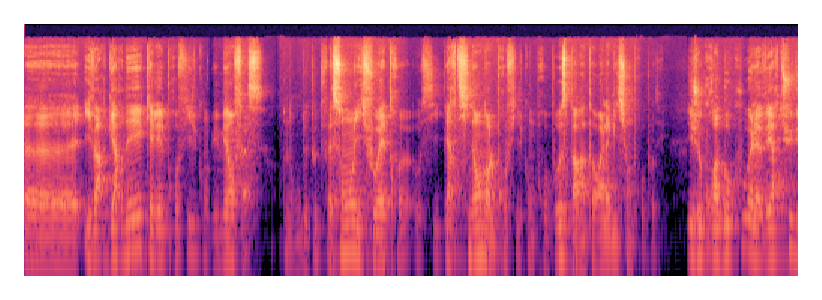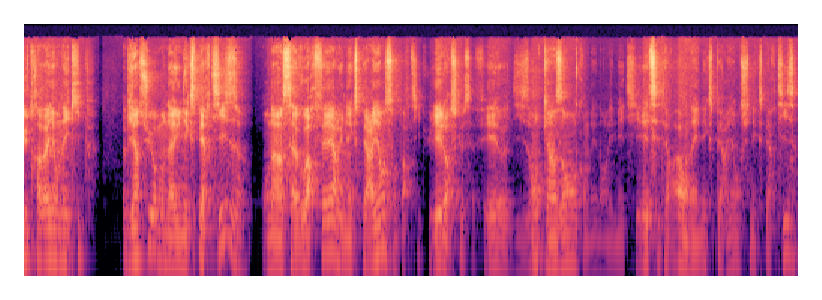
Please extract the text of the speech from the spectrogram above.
il va regarder quel est le profil qu'on lui met en face. Donc de toute façon, il faut être aussi pertinent dans le profil qu'on propose par rapport à la mission proposée. Et je crois beaucoup à la vertu du travail en équipe. Bien sûr, on a une expertise, on a un savoir-faire, une expérience, en particulier lorsque ça fait 10 euh, ans, 15 ans qu'on est dans les métiers, etc. On a une expérience, une expertise.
